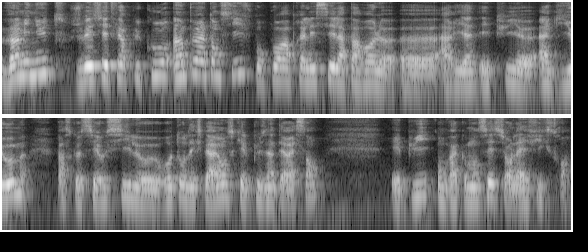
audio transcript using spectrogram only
20 minutes. Je vais essayer de faire plus court, un peu intensif, pour pouvoir après laisser la parole euh, à Riyad et puis euh, à Guillaume, parce que c'est aussi le retour d'expérience qui est le plus intéressant. Et puis, on va commencer sur la FX3.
